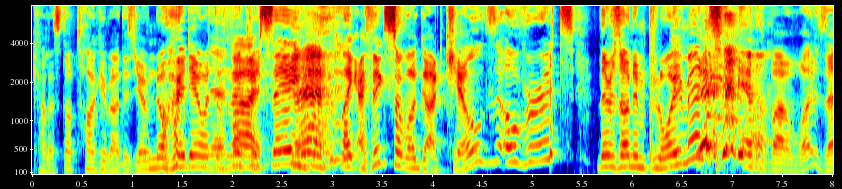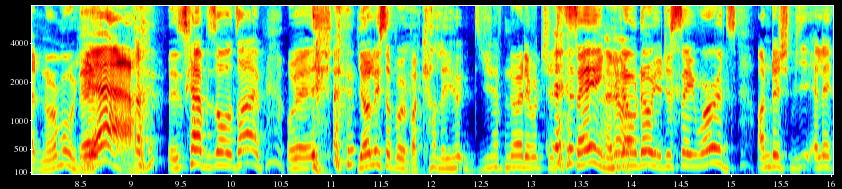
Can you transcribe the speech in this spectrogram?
Kalle, stop talking about this. You have no idea what the Yeah, fuck you're saying. like, I think someone got killed over it. There's unemployment. But what is that normal? Yeah, this happens all the time. Jag, lyssnar på det och bara Kalle, you, you have no idea what you're saying. You don't know, you're just saying words. Anders, vi, eller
